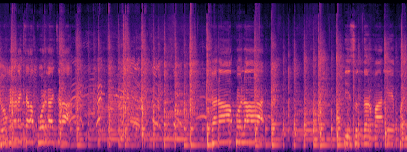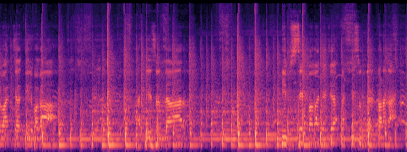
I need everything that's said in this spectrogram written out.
डोंगराकडे चला पोरगाय चला. धना पोलार. अति सुंदर मारले पैलवानच्या दिल बघा. अति सुंदर. टिप्स बघा त्याचे अति सुंदर कडक आहे.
